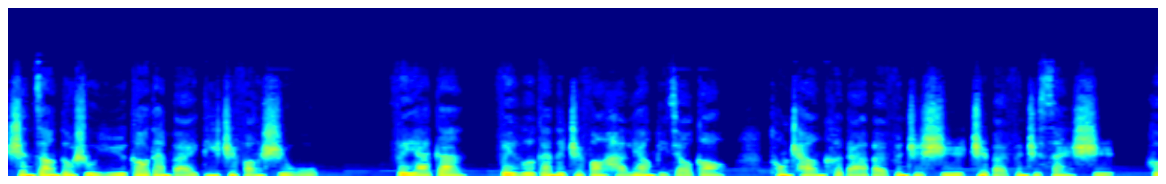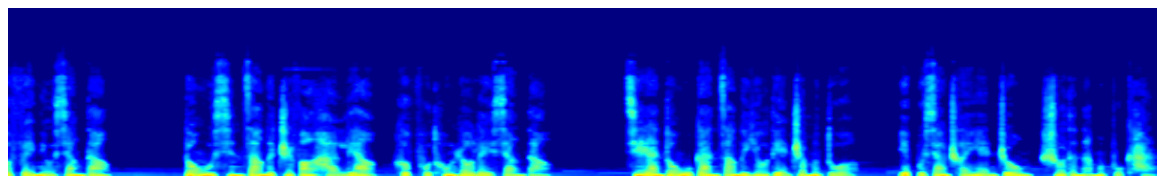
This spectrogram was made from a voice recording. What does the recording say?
肾脏都属于高蛋白低脂肪食物。肥鸭肝、肥鹅肝的脂肪含量比较高，通常可达百分之十至百分之三十，和肥牛相当。动物心脏的脂肪含量和普通肉类相当。既然动物肝脏的优点这么多，也不像传言中说的那么不堪。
